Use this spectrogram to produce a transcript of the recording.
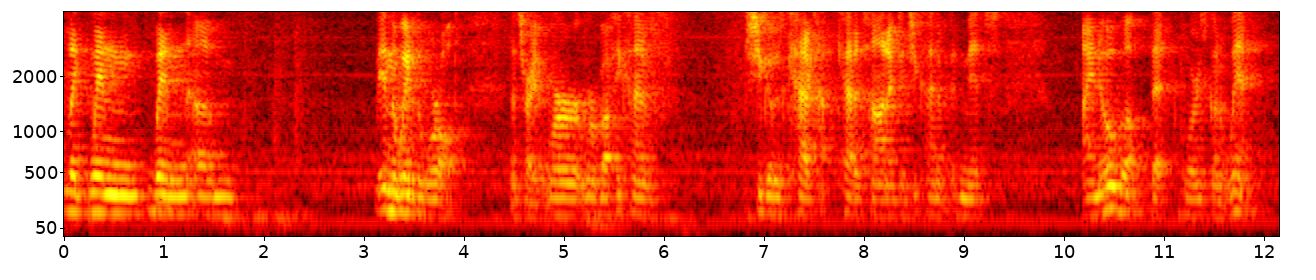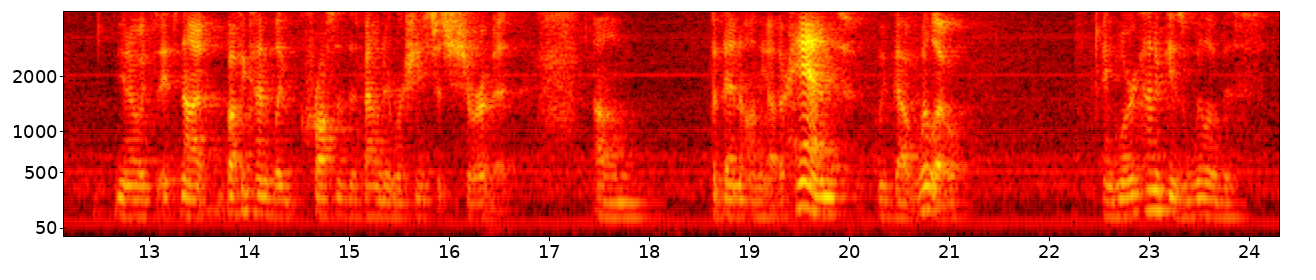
like when when um, in the weight of the world. That's right. Where where Buffy kind of she goes cat- catatonic and she kind of admits, I know that Glory's going to win. You know, it's it's not Buffy kind of like crosses this boundary where she's just sure of it. Um, but then on the other hand, we've got Willow, and Glory kind of gives Willow this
